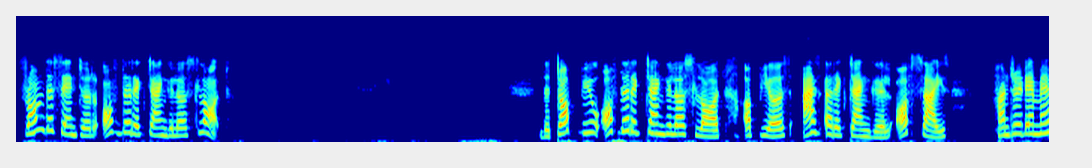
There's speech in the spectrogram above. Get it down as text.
from the center of the rectangular slot. The top view of the rectangular slot appears as a rectangle of size 100 mm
